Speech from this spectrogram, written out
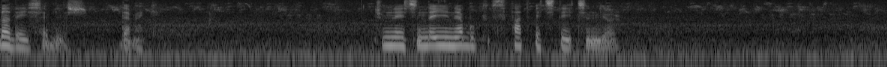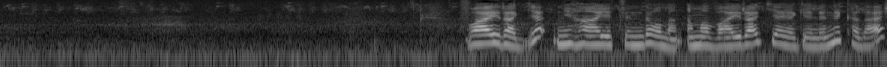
da değişebilir demek. Cümle içinde yine bu sıfat geçtiği için diyorum. Vairagya nihayetinde olan ama Vairagya'ya gelene kadar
